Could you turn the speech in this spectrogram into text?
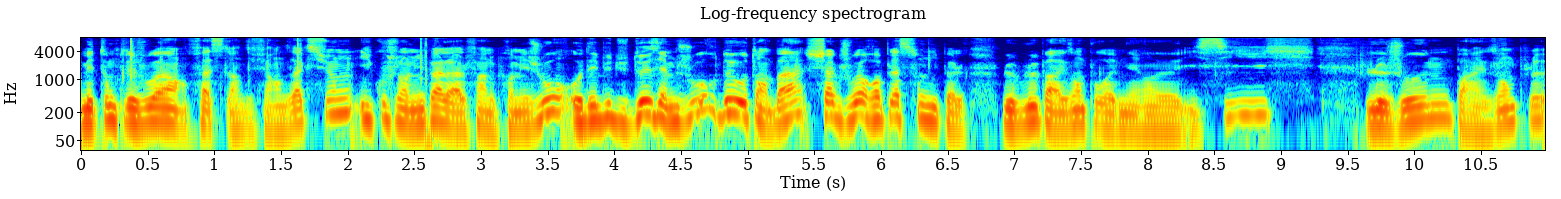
Mettons que les joueurs fassent leurs différentes actions, ils couchent leur meeple à la fin du premier jour. Au début du deuxième jour, de haut en bas, chaque joueur replace son meeple. Le bleu, par exemple, pourrait venir euh, ici. Le jaune, par exemple,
